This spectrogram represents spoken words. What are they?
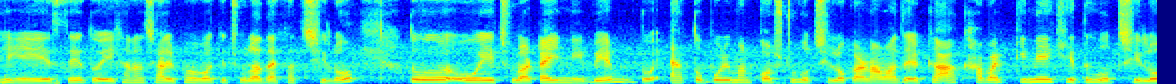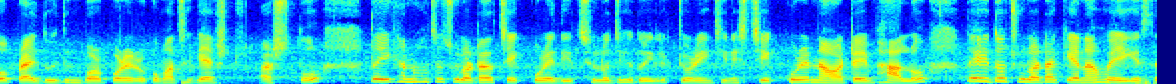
ভেঙে গেছে। তো এখানে হচ্ছে আলিফ বাবাকে চুলা দেখাচ্ছিল। তো ও এই চুলাটাই নেবে। তো এত পরিমাণ কষ্ট হচ্ছিল কারণ আমাদের খাবার কিনে খেতে হচ্ছিল। প্রায় দুই দিন পর পর এরকম আছে গ্যাস আসতো। তো এখানে হচ্ছে চুলাটা চেক করে দিচ্ছিল, যেহেতু ইলেকট্রনিক জিনিস চেক করে নেওয়াটাই ভালো। তো এই তো চুলাটা কেনা হয়ে গেছে,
